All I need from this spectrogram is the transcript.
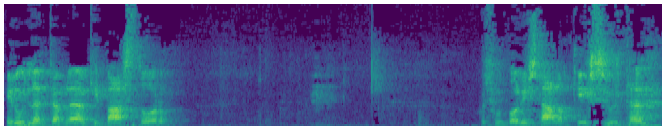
Én úgy lettem lelkipásztor, hogy futballistának készültem,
